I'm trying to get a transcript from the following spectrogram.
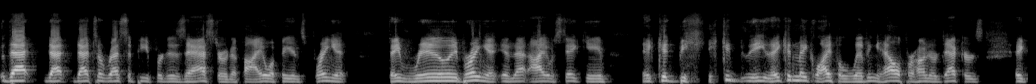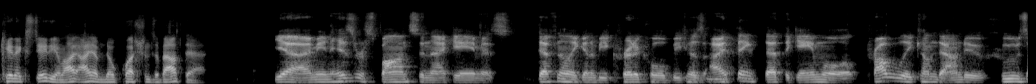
that that that's a recipe for disaster. And if Iowa fans bring it, they really bring it in that Iowa State game. It could be, it could be, they could make life a living hell for Hunter Dekkers at Kinnick Stadium. I, I have no questions about that. Yeah, I mean, his response in that game is definitely going to be critical because I mm-hmm. think that the game will probably come down to whose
